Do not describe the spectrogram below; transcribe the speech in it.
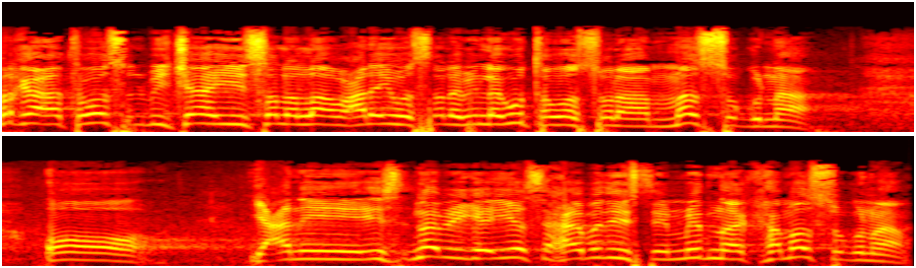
Marka atawasul bijaahi sala allahu calayhi wasalam in lagu tawasulaa ma oo yacnii nebiga iyo saxaabadiisii midna kama sugna.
